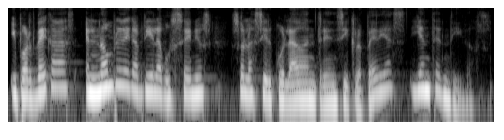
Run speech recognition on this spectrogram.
Y por décadas el nombre de Gabriela Bucenius solo ha circulado entre enciclopedias y entendidos.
